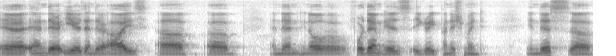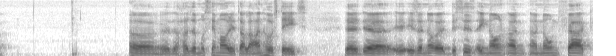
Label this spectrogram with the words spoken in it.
uh, and their ears and their eyes uh, uh and then you know uh, for them is a great punishment. In this, uh, uh, the Hazrat Musleh Maud Anhu states that uh, is a no, this is a known a, known fact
